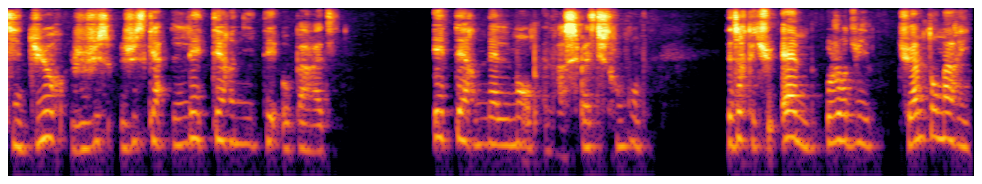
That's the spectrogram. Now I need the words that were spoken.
qui dure jus- jusqu'à l'éternité au paradis. Éternellement. Enfin, je sais pas si tu te rends compte. C'est-à-dire que tu aimes aujourd'hui, tu aimes ton mari,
